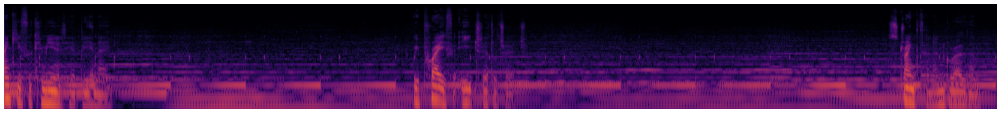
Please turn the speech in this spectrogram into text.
Thank you for community at B&A. We pray for each little church. Strengthen and grow them.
